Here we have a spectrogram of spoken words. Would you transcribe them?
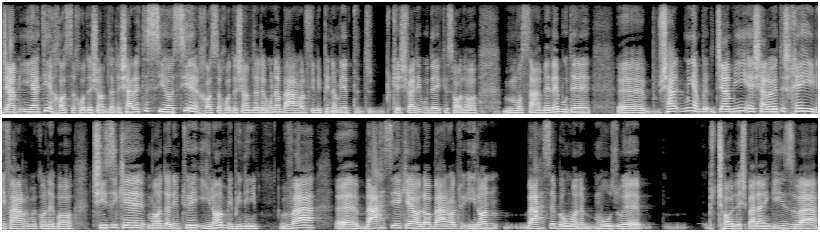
جمعیتی خاص خودش هم داره. شرایط سیاسی خاص خودش هم داره. اونم به هر حال فیلیپین هم یه کشوری بوده که سالها مستعمره بوده. شر... میگم جمعی شرایطش خیلی فرق می‌کنه با چیزی که ما داریم توی ایران می‌بینیم. و بحثیه که حالا به حال تو ایران بحث به عنوان موضوع چالش برانگیز و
